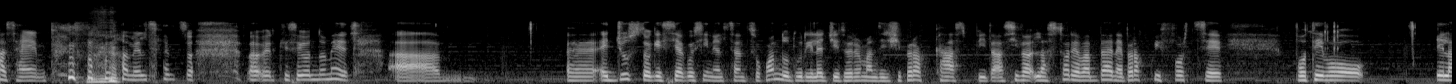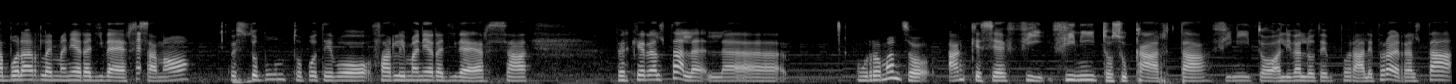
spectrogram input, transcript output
Ah, sempre, no, nel senso, perché secondo me... Uh, eh, è giusto che sia così, nel senso quando tu rileggi i tuoi romanzi dici però caspita, va, la storia va bene, però qui forse potevo elaborarla in maniera diversa, no? Questo punto potevo farlo in maniera diversa, perché in realtà la, la, un romanzo, anche se è fi, finito su carta, finito a livello temporale, però in realtà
